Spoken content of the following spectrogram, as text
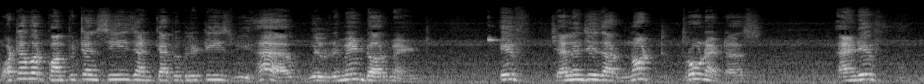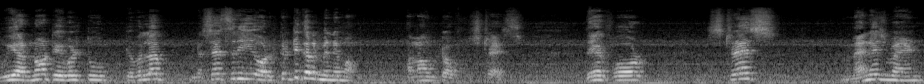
whatever competencies and capabilities we have will remain dormant if challenges are not thrown at us and if we are not able to develop necessary or critical minimum amount of stress. Therefore, stress management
